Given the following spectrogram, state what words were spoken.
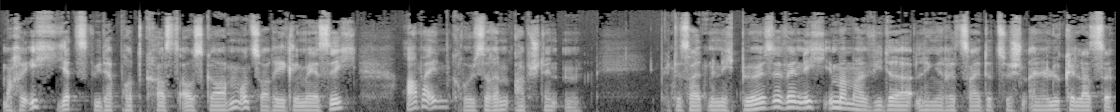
mache ich jetzt wieder Podcast-Ausgaben und zwar regelmäßig, aber in größeren Abständen. Bitte seid mir nicht böse, wenn ich immer mal wieder längere Zeit dazwischen eine Lücke lasse.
